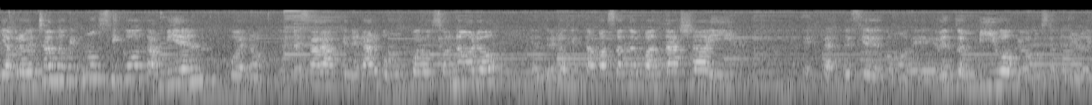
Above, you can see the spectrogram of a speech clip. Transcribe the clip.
y aprovechando que es músico también, bueno, empezar a generar como un juego sonoro entre lo que está pasando en pantalla y esta especie de, como de evento en vivo que vamos a tener hoy.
